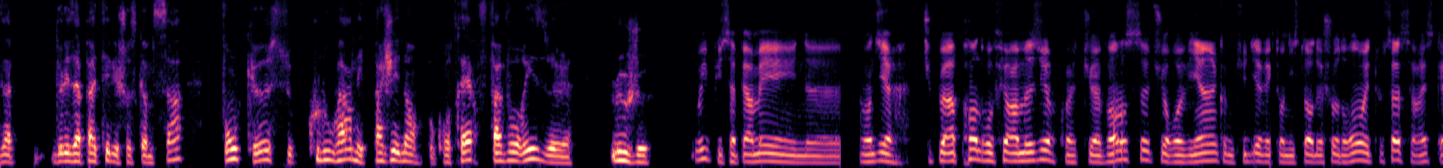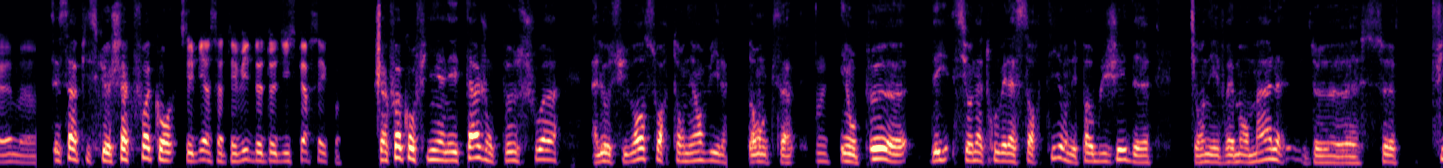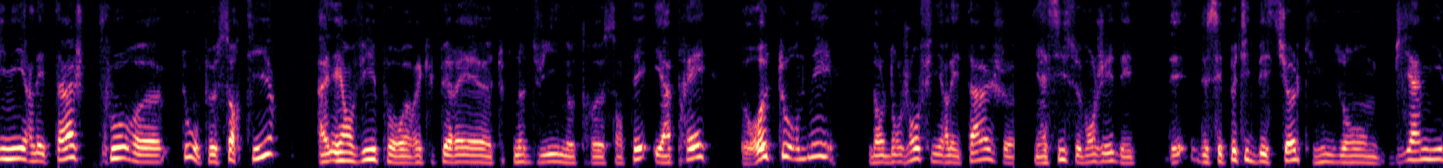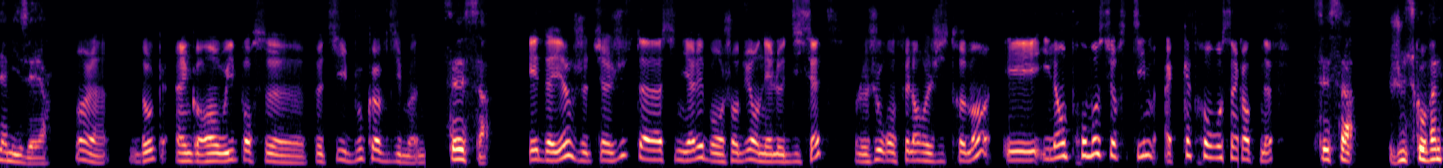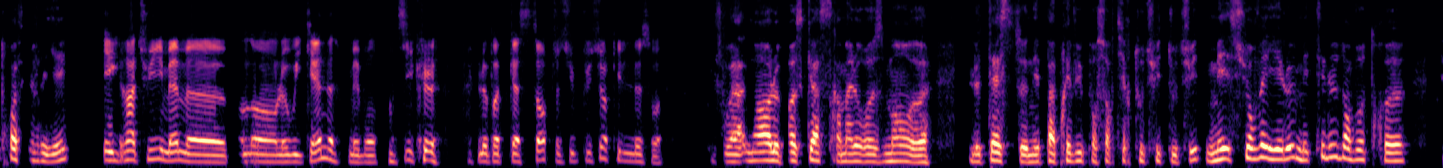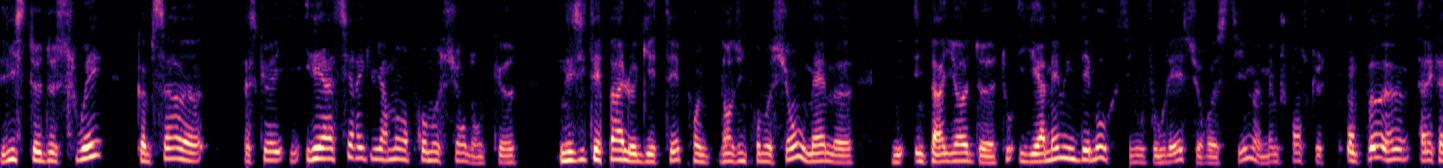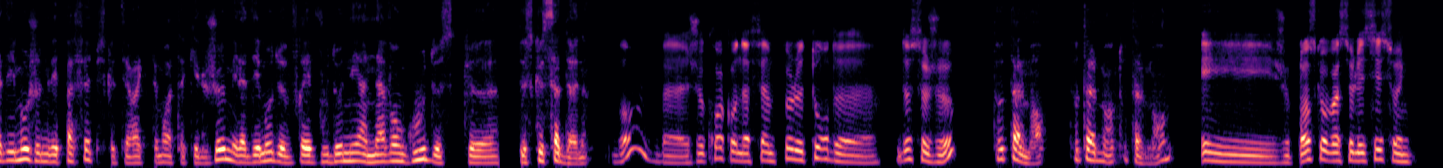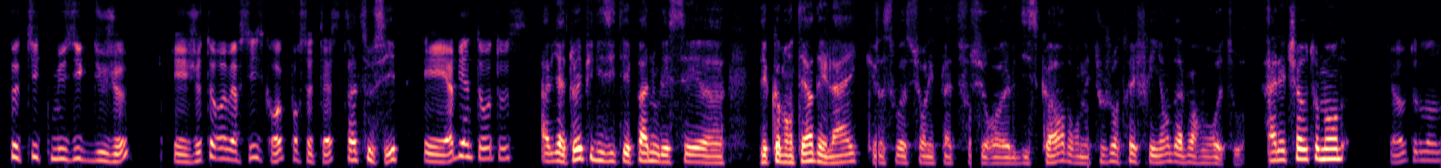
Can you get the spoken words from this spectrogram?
de les appâter, les choses comme ça, font que ce couloir n'est pas gênant. Au contraire, favorise, heu, le jeu. Oui, puis ça permet une, heu, comment dire? Tu peux apprendre au fur et à mesure, quoi. Tu avances, tu reviens, comme tu dis avec ton histoire de chaudron et tout ça, ça reste quand même, C'est ça, puisque chaque fois qu'on c'est bien, ça t'évite de te disperser, quoi. chaque fois qu'on finit un étage, on peut soit aller au suivant, soit retourner en ville. Donc ça et on peut, dès si on a trouvé la sortie, on n'est pas obligé de si on est vraiment mal, de se finir l'étage pour, tout. On peut sortir, aller en ville pour, récupérer, toute notre vie, notre santé et après retourner dans le donjon, finir l'étage, heu et ainsi se venger des des de ces petites bestioles qui nous ont bien mis la misère. Voilà, donc un grand oui pour ce petit Book of Demon. C'est ça. Et d'ailleurs, je tiens juste à signaler, bon aujourd'hui on est le 17, le jour où on fait l'enregistrement et il est en promo sur Steam à 4,59 €. C'est ça, jusqu'au 23 février. Et gratuit même, heu, pendant le week-end, mais bon, aussi que le podcast sorte, je suis plus sûr qu'il le soit. Voilà, non, le podcast sera malheureusement, heu, le test n'est pas prévu pour sortir tout de suite, tout de suite, mais surveillez-le, mettez-le dans votre, heu, liste de souhaits, comme ça, heu, parce qu'il il est assez régulièrement en promotion, donc n'hésitez pas à le guetter dans une promotion ou même, une période, tout. Il y a même une démo si vous voulez sur, Steam, même je pense qu'on peut, heu, avec la démo, je ne l'ai pas faite puisque directement attaquer le jeu, mais la démo devrait vous donner un avant-goût de que de ce que ça donne. Bon, bah, je crois qu'on a fait un peu le tour de de ce jeu. Totalement, totalement, totalement. Et je pense qu'on va se laisser sur une petite musique du jeu et je te remercie Sgrog pour ce test Pas de souci. et à bientôt tous. À bientôt et puis n'hésitez pas à nous laisser, heu, des commentaires, des likes, que ça soit sur les plateformes sur, heu, le Discord, on est toujours très friands d'avoir vos retours. Allez, ciao tout le monde! Ciao tout le monde.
